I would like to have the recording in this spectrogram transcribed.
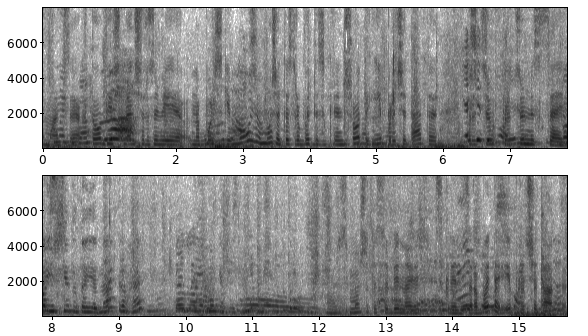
Інформація. Хто більш-менш розуміє на польській мові, можете зробити скріншот і прочитати про цю, про цю місцевість. Ось, можете собі навіть скрін зробити і прочитати.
